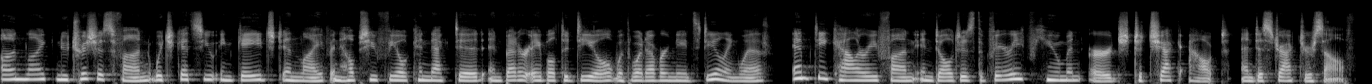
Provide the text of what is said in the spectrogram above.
Unlike nutritious fun, which gets you engaged in life and helps you feel connected and better able to deal with whatever needs dealing with, empty calorie fun indulges the very human urge to check out and distract yourself.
